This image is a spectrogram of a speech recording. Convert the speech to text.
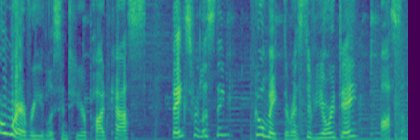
or wherever you listen to your podcasts. Thanks for listening. Go make the rest of your day awesome.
